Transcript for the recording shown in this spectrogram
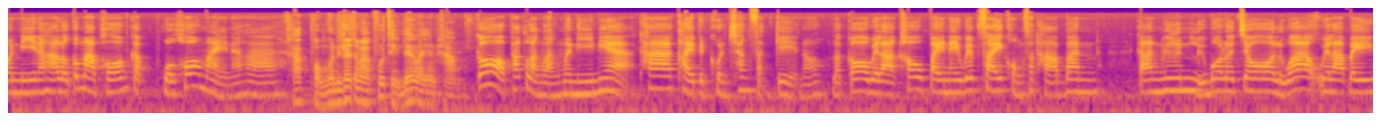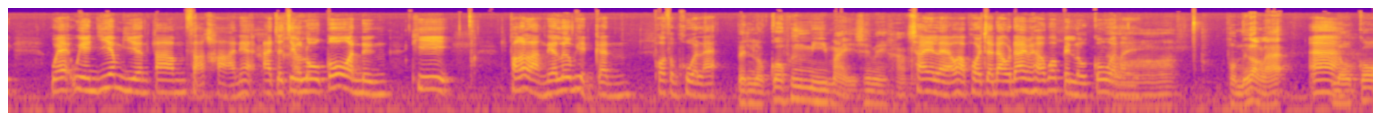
วันนี้นะคะ เราก็มาพร้อมกับหัวข้อใหม่นะคะ ครับผมวันนี้เราจะมาพูดถึงเรื่องอะไรกันครับ ก็พักหลังๆมานี้เนี่ย ถ้าใครเป็นคนช่างสังเกตเนาะแล้วก็เวลาเข้าไปในเว็บไซต์ของสถาบัน การเงินหรือบลจหรือว่าเวลาไปแวะเวียนเยี่ยมเยียนตามสาขาเนี่ยอาจจะเจอโลโก้อันหนึ่งที่พักหลังเนี่ยเริ่มเห็นกันพอสมควรแล้ว เป็นโลโก้เพิ่งมีใหม่ใช่ไหมครับ ใช่แล้วค่ะ พอจะเดาได้ไหมครับว่าเป็นโลโก้อะไร อ๋อ ผมนึกออกแล้วอ่า โลโก้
